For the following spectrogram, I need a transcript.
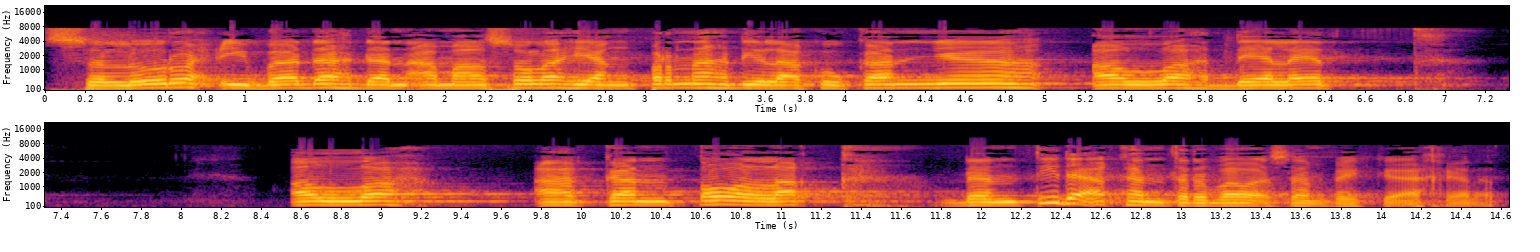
seluruh ibadah dan amal soleh yang pernah dilakukannya Allah delete Allah akan tolak dan tidak akan terbawa sampai ke akhirat.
